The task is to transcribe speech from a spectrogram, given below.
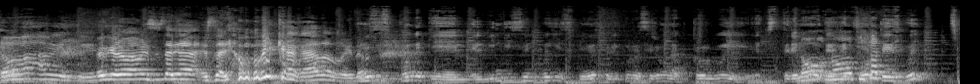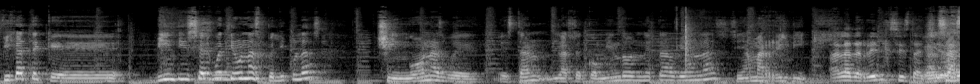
No, No mames, güey. Es que no mames, estaría, estaría muy cagado, güey, ¿no? ¿No se supone que el, el Vin Diesel, güey, en sus primeras películas era un actor, güey, extremo No, de no, deportes, fíjate, güey? fíjate que Vin Diesel, güey, tiene unas películas chingonas, güey. Están, las recomiendo, neta, véanlas. Se llama Riddick. Ah, la de Riddick sí está chida. Esas,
